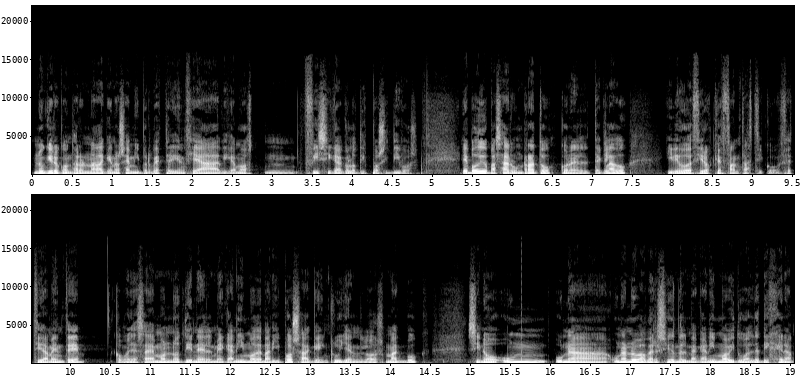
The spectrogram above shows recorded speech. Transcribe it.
no quiero contaros nada que no sea mi propia experiencia, digamos, mm, física con los dispositivos. He podido pasar un rato con el teclado y debo deciros que es fantástico. Efectivamente, como ya sabemos, no tiene el mecanismo de mariposa que incluyen los MacBook, sino una, nueva versión del mecanismo habitual de tijera.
